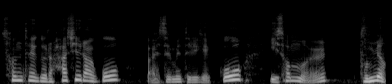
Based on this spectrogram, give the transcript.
선택을 하시라고 말씀을 드리겠고 이 선물 분명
